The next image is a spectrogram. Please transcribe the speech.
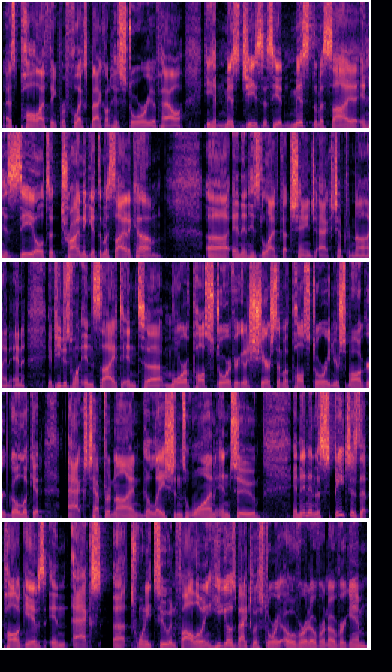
as Paul, I think, reflects back on his story of how he had missed Jesus, he had missed the Messiah in his zeal to trying to get the Messiah to come. Uh, and then his life got changed, Acts chapter 9. And if you just want insight into more of Paul's story, if you're going to share some of Paul's story in your small group, go look at Acts chapter 9, Galatians 1 and 2. And then in the speeches that Paul gives in Acts uh, 22 and following, he goes back to a story over and over and over again.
